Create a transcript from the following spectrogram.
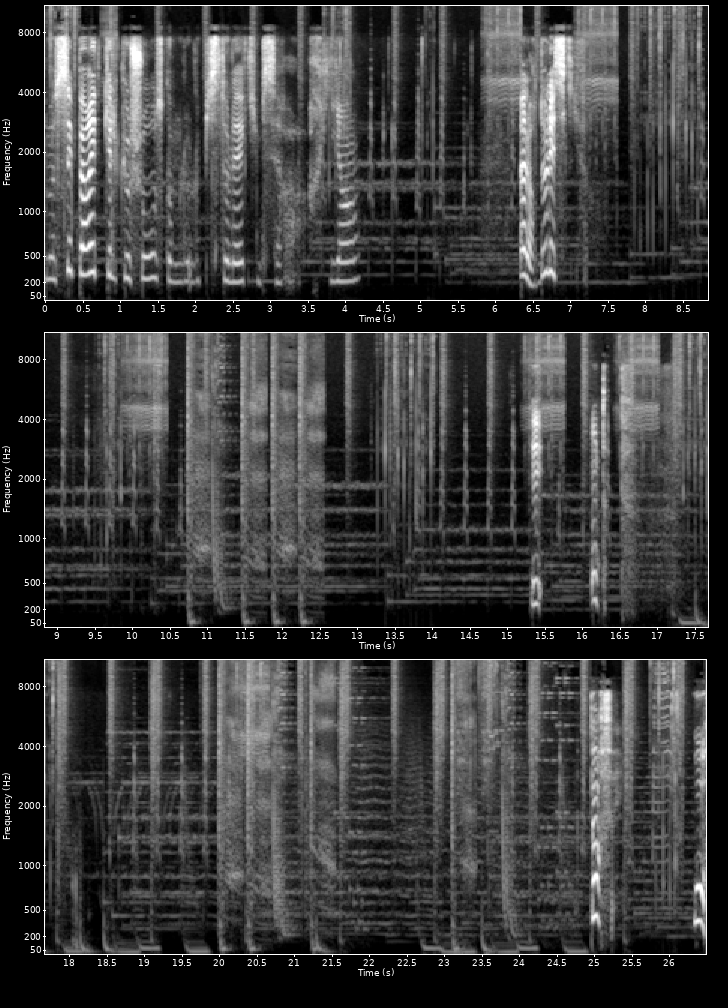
me séparer de quelque chose comme le, le pistolet qui me sert à rien. Alors, de l'esquive. Et on tape. Parfait. Oh,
